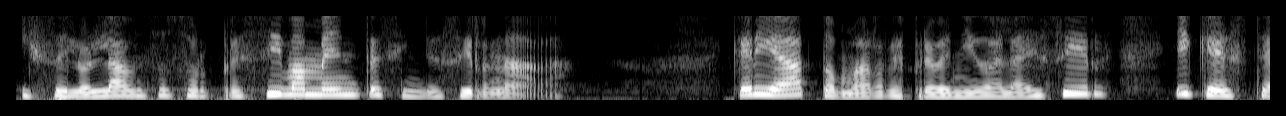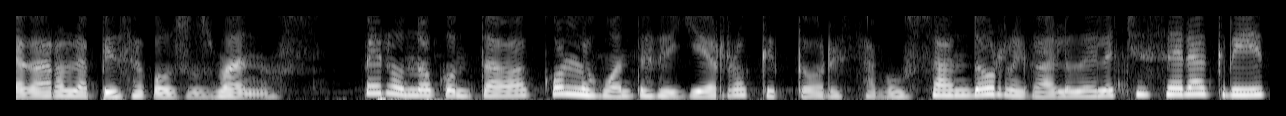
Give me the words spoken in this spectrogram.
y se lo lanza sorpresivamente sin decir nada. Quería tomar desprevenido a la decir y que éste agarra la pieza con sus manos, pero no contaba con los guantes de hierro que Thor estaba usando, regalo de la hechicera Grid,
